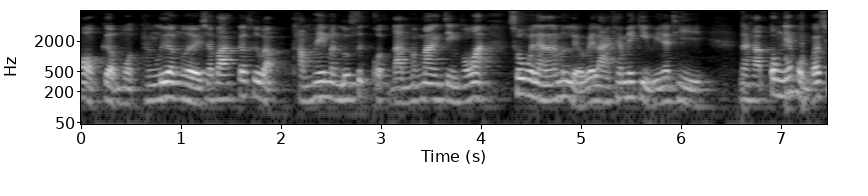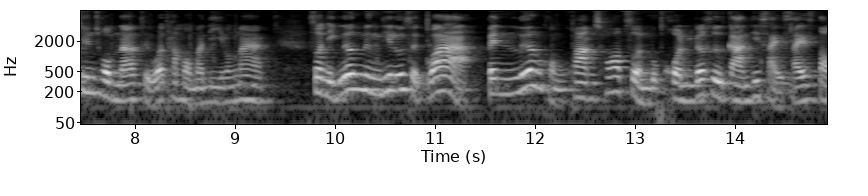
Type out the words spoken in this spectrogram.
ออกเกือบหมดทั้งเรื่องเลยใช่ปะก็คือแบบทำให้มันรู้สึกกดดันมากๆจริงเพราะว่าช่วงเวลานั้นมันเหลือเวลาแค่ไม่กี่วินาทีนะครับตรงนี้ผมก็ชื่นชมนะถือว่าทำออกมาดีมากๆ ส่วนอีกเรื่องหนึ่งที่รู้สึกว่าเป็นเรื่องของความชอบส่วนบุคคลก็คือการที่ใส่ไซส์สตอ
